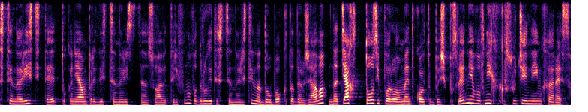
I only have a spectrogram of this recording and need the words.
сценаристите, тук нямам преди сценаристите на Слави Трифонов, а другите сценаристи на дълбоката държава, на тях този парламент, който беше последния, в никакъв случай не им хареса.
